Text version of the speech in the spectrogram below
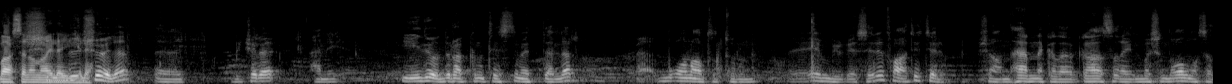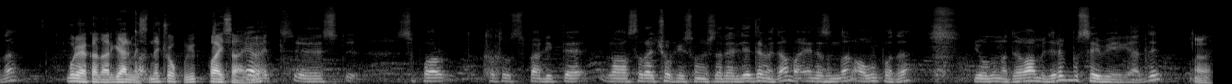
Barcelona ile Şimdi ilgili. şöyle, e, bir kere hani iyi öldür hakkını teslim et derler. Bu 16 turun e, en büyük eseri Fatih Terim. Şu an her ne kadar Galatasaray'ın başında olmasa da Buraya kadar gelmesinde çok büyük pay sahibi. evet e, Spor Toto Süper Lig'de Galatasaray çok iyi sonuçlar elde edemedi ama en azından Avrupa'da yoluna devam ederek bu seviyeye geldi. Evet.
